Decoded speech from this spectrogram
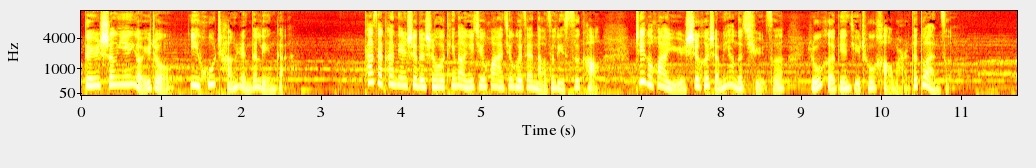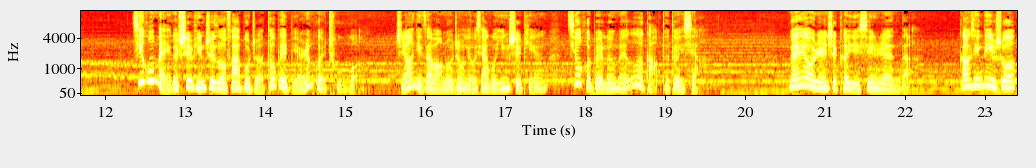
对于声音有一种异乎常人的灵感。”他在看电视的时候听到一句话，就会在脑子里思考，这个话语适合什么样的曲子，如何编辑出好玩的段子。几乎每个视频制作发布者都被别人鬼畜过，只要你在网络中留下过音视频，就会被沦为恶搞的对象。没有人是可以信任的。高新地说，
